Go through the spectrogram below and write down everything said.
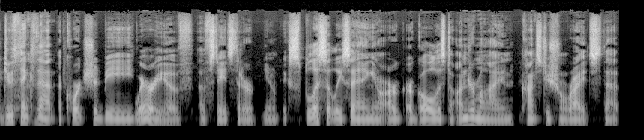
I do think that a court should be wary of of states that are, you know, explicitly saying, you know, our, our goal is to undermine constitutional rights that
